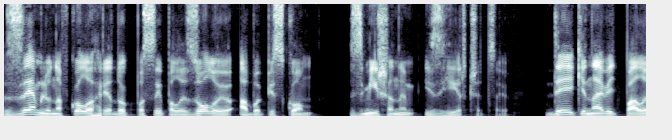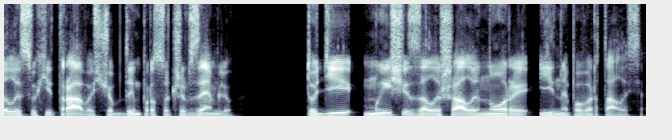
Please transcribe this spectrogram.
землю навколо грядок посипали золою або піском, змішаним із гірчицею. Деякі навіть палили сухі трави, щоб дим просочив землю. Тоді миші залишали нори і не поверталися.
